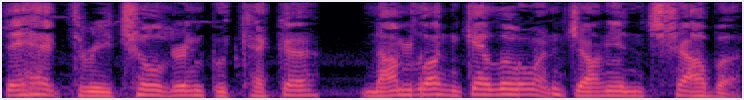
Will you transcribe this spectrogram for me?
they had three children Bukeka, Namlungelo and Jongin Chaba.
